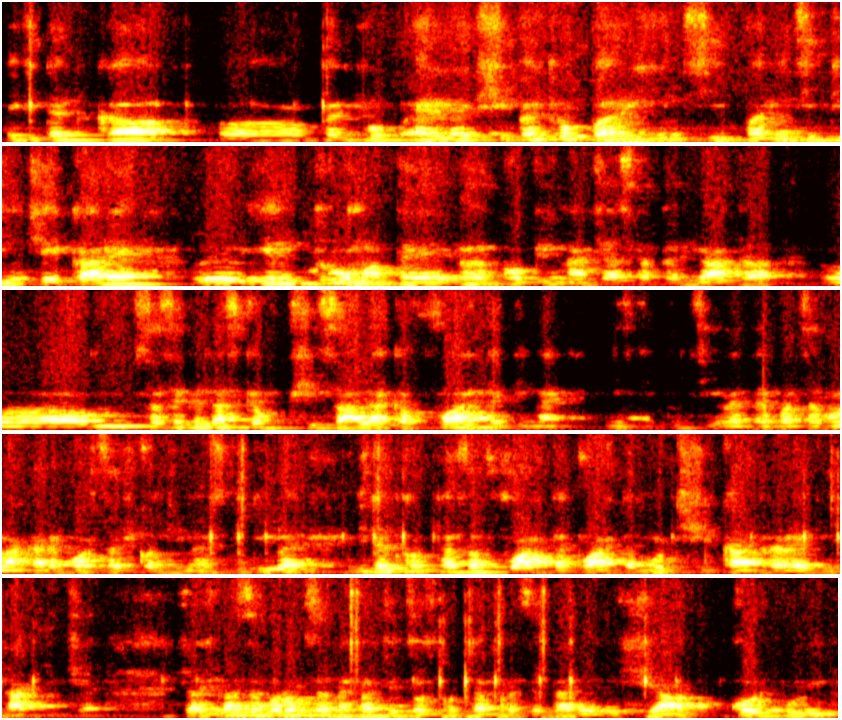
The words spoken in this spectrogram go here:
evident că uh, pentru elevi și pentru părinți, părinții din cei care îi îndrumă pe copii în această perioadă, să se gândească și să aleagă foarte bine instituțiile de învățământ la care vor să-și continue studiile, evident contează foarte, foarte mult și cadrele didactice. Și aș vrea să vă rog să ne faceți o scurtă prezentare și a corpului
